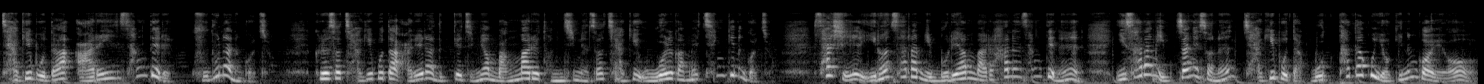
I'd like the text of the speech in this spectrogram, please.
자기보다 아래인 상대를 구분하는 거죠. 그래서 자기보다 아래라 느껴지면 막말을 던지면서 자기 우월감을 챙기는 거죠. 사실 이런 사람이 무례한 말을 하는 상대는 이 사람 입장에서는 자기보다 못하다고 여기는 거예요.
